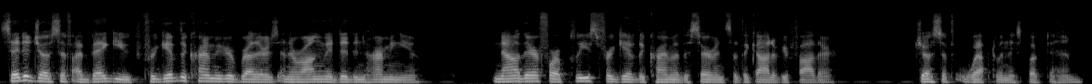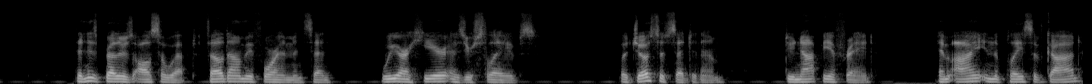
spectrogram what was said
Say to Joseph, I beg you, forgive the crime of your brothers and the wrong they did in harming you. Now, therefore, please forgive the crime of the servants of the God of your father. Joseph wept when they spoke to him. Then his brothers also wept, fell down before him, and said, We are here as your slaves. But Joseph said to them, do not be afraid. Am I in the place of God?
